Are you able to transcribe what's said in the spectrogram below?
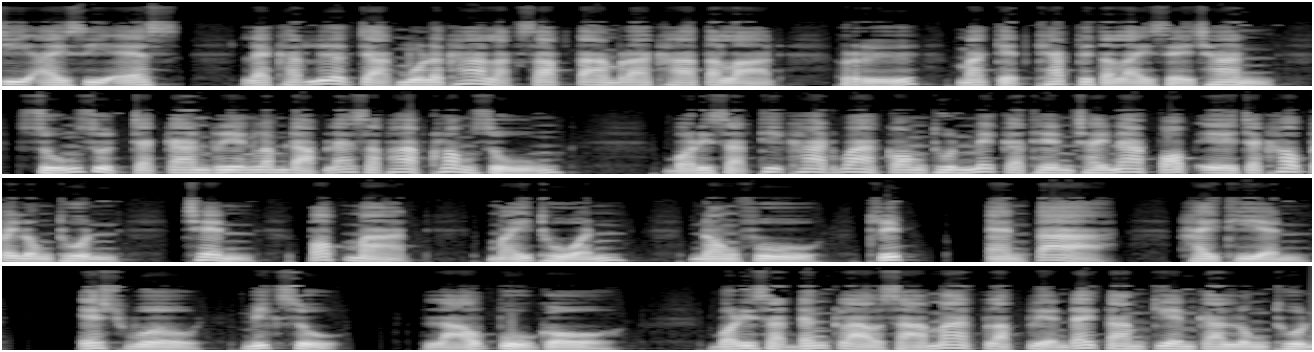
GICS และคัดเลือกจากมูลค่าหลักทรัพย์ตามราคาตลาด หรือ market capitalization สูงสุดจากการเรียงลำดับและสภาพคล่องสูง บริษัทที่คาดว่ากองทุนเมกะเทนไชน่าป๊อปเอจะเข้าไปลงทุน เช่น ป๊อปมาร์ทไหมถวน นองฟู ทริป แอนต้า ไฮเทียน เอชเวิลด์ มิกซูเหลาปูโก บริษัทดังกล่าวสามารถปรับเปลี่ยนได้ตามเกณฑ์การลงทุน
